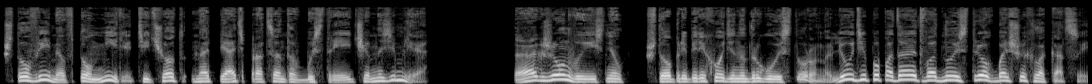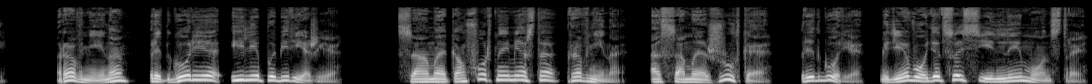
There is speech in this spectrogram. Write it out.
что время в том мире течет на 5% быстрее, чем на Земле. Также он выяснил, что при переходе на другую сторону люди попадают в одну из трех больших локаций. Равнина, предгорье или побережье. Самое комфортное место — равнина, а самое жуткое — предгорье, где водятся сильные монстры.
